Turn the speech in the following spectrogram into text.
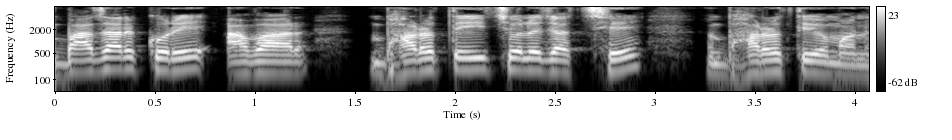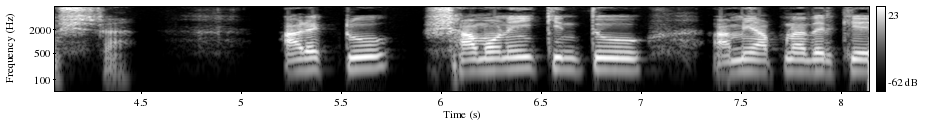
বাজার করে আবার ভারতেই চলে যাচ্ছে ভারতীয় মানুষরা। আর একটু সামনেই কিন্তু আমি আপনাদেরকে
